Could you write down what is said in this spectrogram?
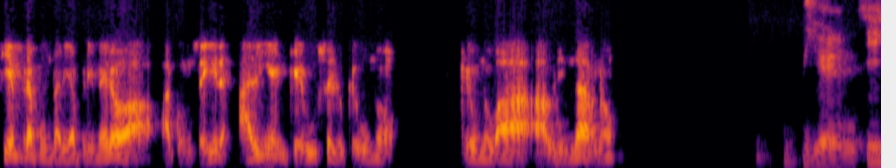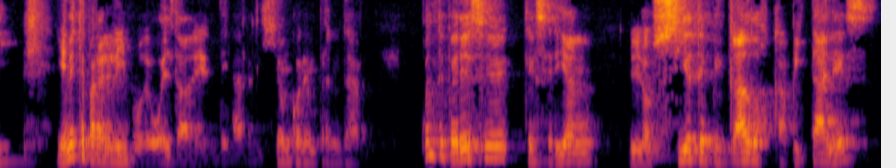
siempre apuntaría primero a, conseguir alguien que use lo que uno, que uno va a brindar, ¿no? Bien, y, en este paralelismo de vuelta de, la religión con emprender, ¿cuál te parece que serían los siete pecados capitales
